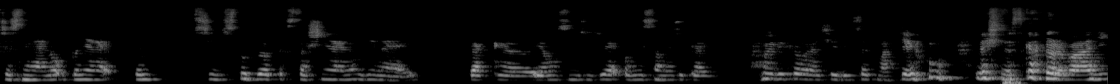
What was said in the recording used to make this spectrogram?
přesně najednou úplně ne, ten přístup byl tak strašně najednou jiný, tak eh, já musím říct, že oni sami říkají, my bychom radši 10 Matějů, než dneska normální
